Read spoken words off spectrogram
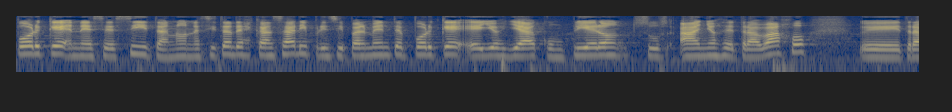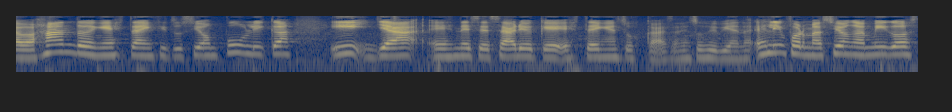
porque necesitan, ¿no? Necesitan descansar y principalmente porque ellos ya cumplieron sus años de trabajo eh, trabajando en esta institución pública y ya es necesario que estén en sus casas, en sus viviendas. Es la información, amigos,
